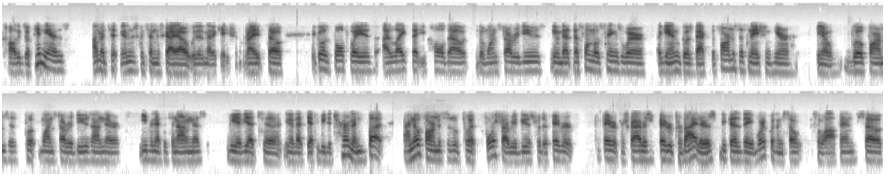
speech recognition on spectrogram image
colleagues' opinions. I'm gonna t- I'm just gonna send this guy out with his medication, right? So it goes both ways. I like that you called out the one star reviews. You know that that's one of those things where again goes back to the pharmacist nation here. You know, Will Farms has put one star reviews on there, even if it's anonymous we have yet to, you know, that's yet to be determined. But I know pharmacists will put four star reviews for their favorite favorite prescribers, favorite providers because they work with them so so often. So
